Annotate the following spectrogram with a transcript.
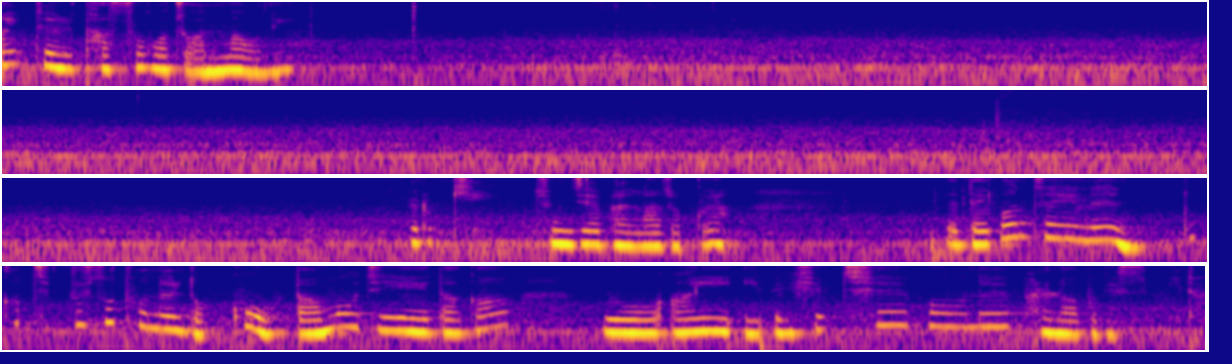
화이트를 다 써가지고 안 나오네. 이렇게 중지에 발라줬고요. 이제 네 번째에는 똑같이 풀소톤을 넣고 나머지에다가 요 아이 217번을 발라보겠습니다.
